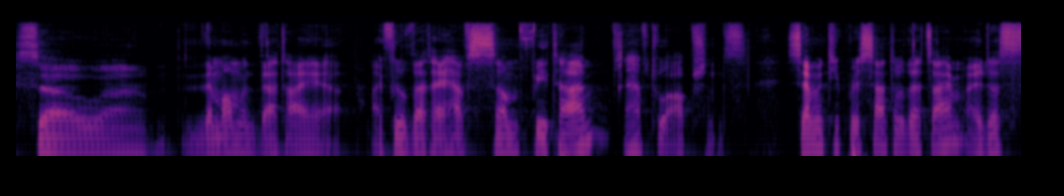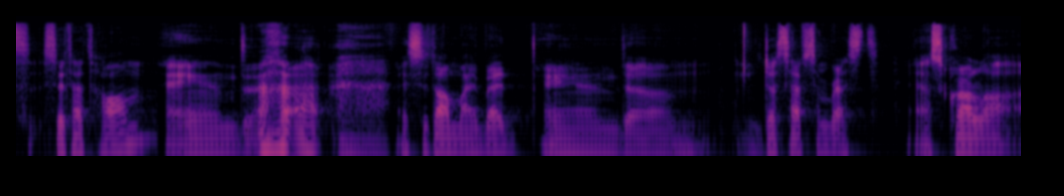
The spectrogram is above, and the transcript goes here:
So uh, the moment that I uh, I feel that I have some free time, I have two options. Seventy percent of the time, I just sit at home and I sit on my bed and um, just have some rest. Uh, scroll o-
